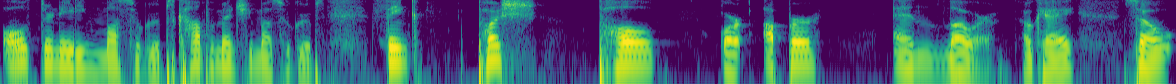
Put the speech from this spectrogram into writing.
alternating muscle groups, complementary muscle groups. Think push, pull, or upper and lower, okay? So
